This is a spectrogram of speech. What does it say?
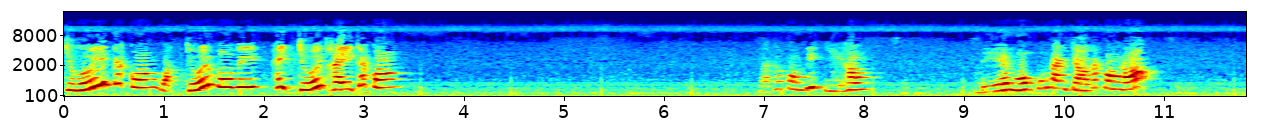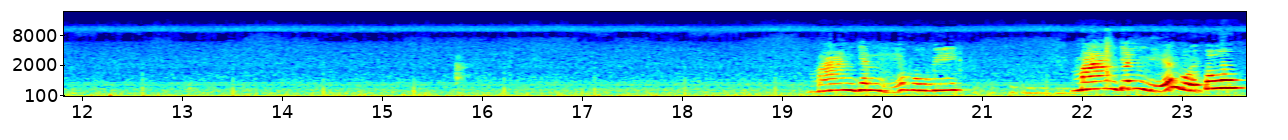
chửi các con hoặc chửi vô vi hay chửi thầy các con. Là các con biết gì không? Địa ngục cũng đang chờ các con đó. Mang danh nghĩa vô vi. Mang danh nghĩa người tu.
